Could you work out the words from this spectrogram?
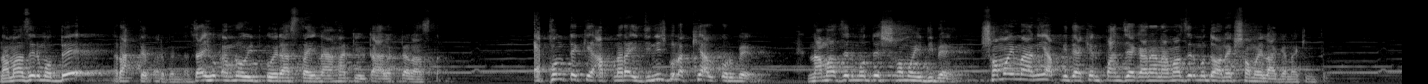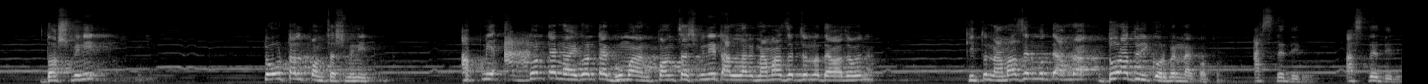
নামাজের মধ্যে রাখতে পারবেন না। যাই হোক, আমরা ওই ওই রাস্তায় না হাঁটি, ওইটা আরেকটা রাস্তা। এখন থেকে আপনারা এই জিনিসগুলো খেয়াল করবেন। নামাজের মধ্যে সময় দিবেন। সময় মানি আপনি দেখেন পাঞ্জে গানা নামাজের মধ্যে অনেক সময় লাগে না কিন্তু। দশ মিনিট, টোটাল পঞ্চাশ মিনিট। আপনি আট ঘণ্টা, নয় ঘণ্টা ঘুমান, পঞ্চাশ মিনিট আল্লাহর নামাজের জন্য দেওয়া যাবে না। কিন্তু নামাজের মধ্যে আমরা দৌড়াদৌড়ি করবেন না কত আস্তে ধীরে আস্তে ধীরে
